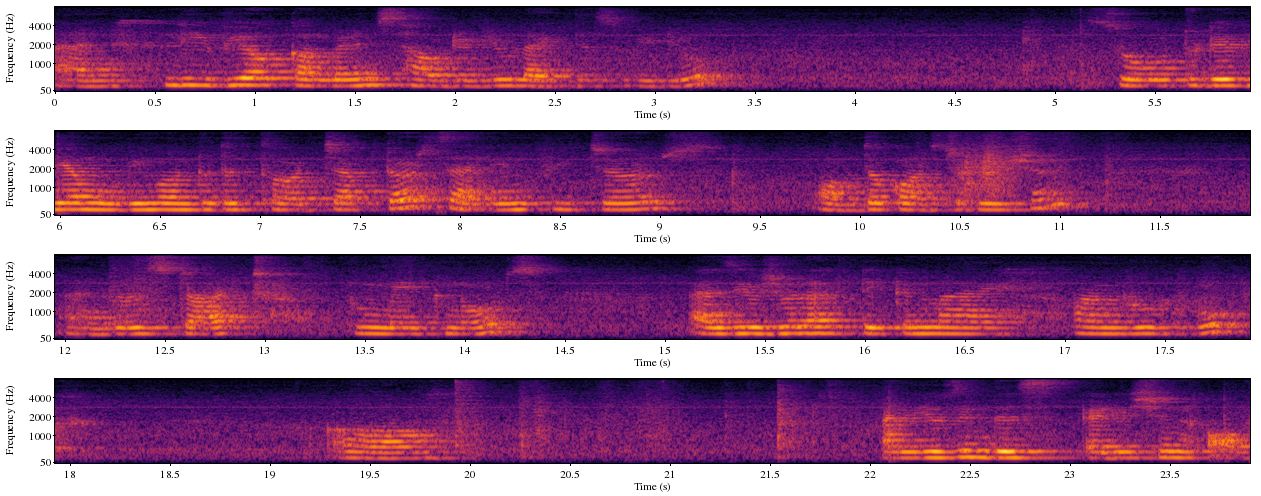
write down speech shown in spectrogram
and leave your comments how did you like this video so today we are moving on to the third chapter salient features of the constitution. And we'll start to make notes. As usual I have taken my unruled book. Uh, I'm using this edition of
